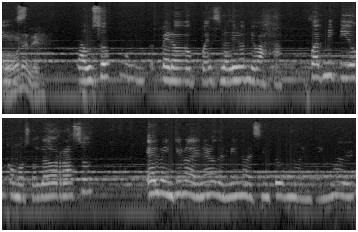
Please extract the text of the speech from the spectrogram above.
Órale. Causó, pero pues lo dieron de baja. Fue admitido como soldado raso el 21 de enero de 1999,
